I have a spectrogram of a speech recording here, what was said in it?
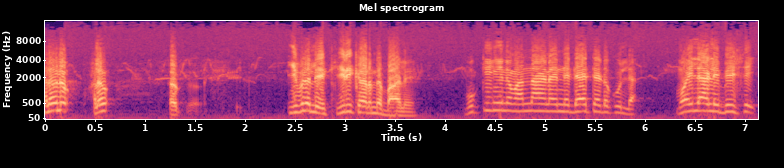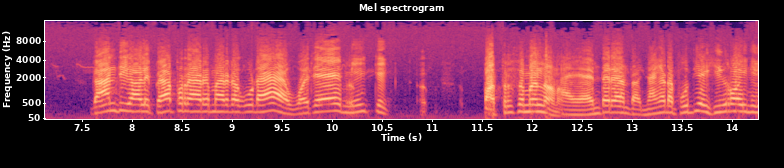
hello hello hello. ഇവിടല്ലേ കീരിക്കാരന്റെ ബാലെ? ബുക്കിങ്ങിന് വന്നാണ് എന്നെ ഡേറ്റ് എടുക്കില്ല മൊയിലാളി ബിസി. ഗാന്ധി ഹാളി പേപ്പറുകാരന്മാരുടെ കൂടെ ഒരേ മീറ്റിംഗ് പത്രസമ്മേളനാണോ? എന്തരാന്താ? ഞങ്ങളുടെ പുതിയ ഹീറോയിനി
